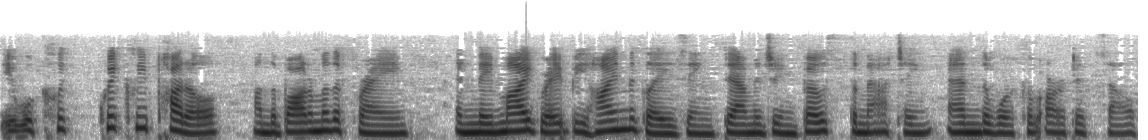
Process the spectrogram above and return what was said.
It will quickly puddle on the bottom of the frame and may migrate behind the glazing, damaging both the matting and the work of art itself.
